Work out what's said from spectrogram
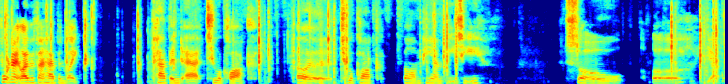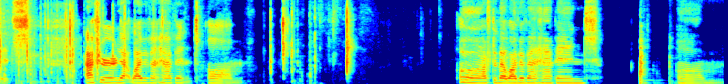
Fortnite live event happened like happened at two o'clock, uh, two o'clock um p.m. ET. So, uh, yeah, it's after that live event happened. Um, uh, after that live event happened, um,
